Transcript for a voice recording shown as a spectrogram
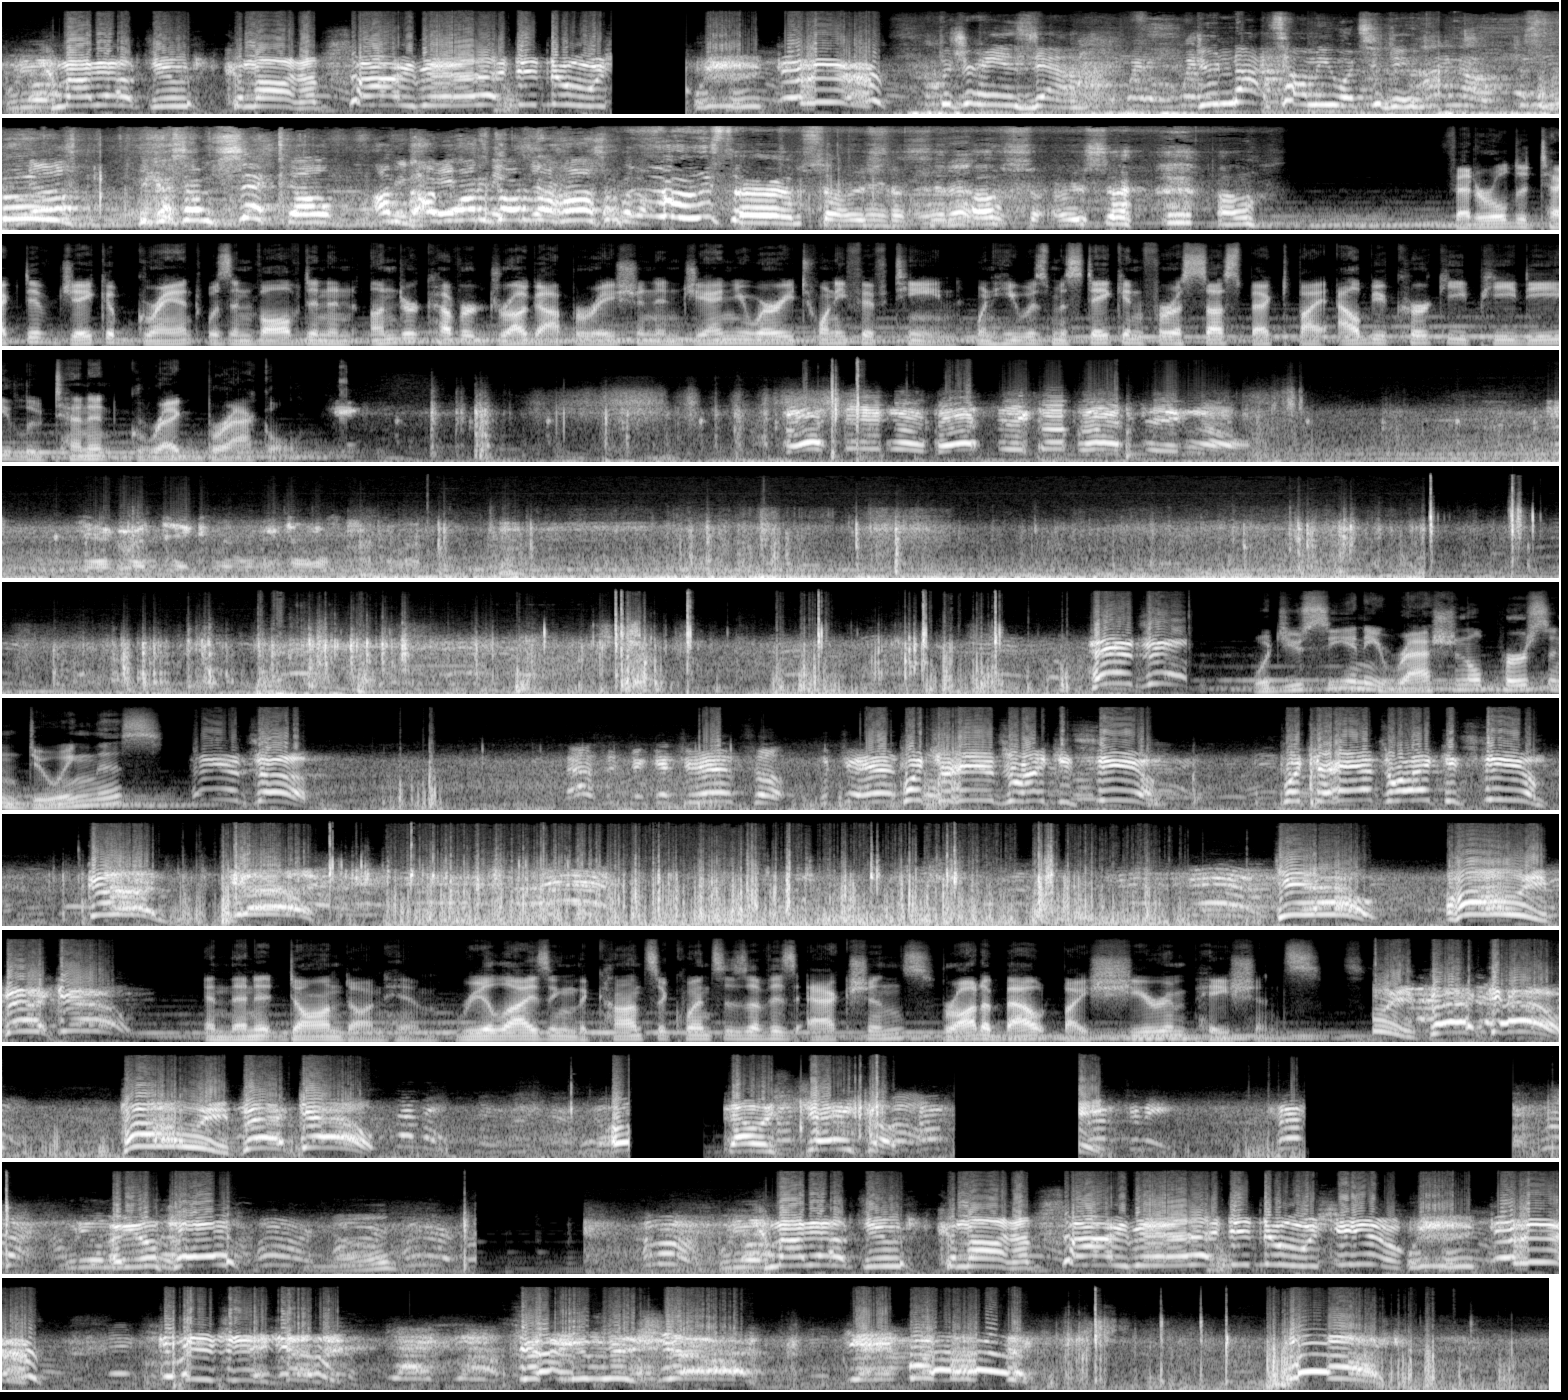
Come on out, dude. Come on. I'm sorry, man. I didn't know it was. Here. Put your hands down. Do not tell me what to do. I know. Just move! Because I'm sick, though. I'm, I want to go to the hospital. Oh, sir. I'm sorry, sir. I'm sorry, sir. Oh. Federal Detective Jacob Grant was involved in an undercover drug operation in January 2015 when he was mistaken for a suspect by Albuquerque PD Lieutenant Greg Brachle. Bad signal, bad signal, bad signal. Yeah, go ahead and take him in the McDonald's parking lot. Hands up! Would you see any rational person doing this? Hands up! Passenger, get your hands up! Put your hands Put your hands where I can see them! Put your hands where I can see them! Good! Good! Get out! Holly, back out! And then it dawned on him, realizing the consequences of his actions brought about by sheer impatience. Holly, back out! Holly, back out! Oh, that was Jacob! Are you okay? No. Come on. Come on out, dude. Come on. I'm sorry, man. I didn't know it was you. Come here. Come here, Jacob. Jacob. Jacob, get him back. Back.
